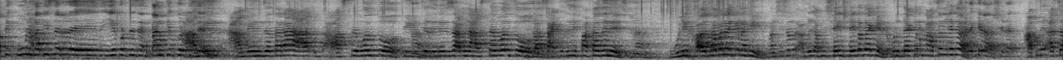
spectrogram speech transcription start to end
আপনি কোন হাদিসের ইয়ে করতেছেন তানকিদ করতেছেন? আমিন যে তারা আসতে বলতো তিনটে জিনিস যে আমিন আসতে বলতো বা চারটে জিনিস পাঁচটা জিনিস। হ্যাঁ। গুলি খাওয়াতে হবে নাকি নাকি? হিসেবে আপনি আপনি সেই সেইটা দেখেন আপনি দেখেন আছেন লেখা? সেটা সেটা? আপনি আচ্ছা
